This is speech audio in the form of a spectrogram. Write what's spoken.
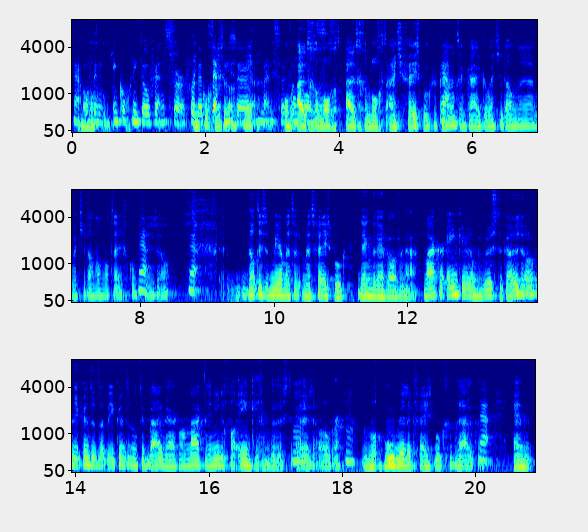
Ja, of in incognito venster voor Incognito, de technische ja. mensen. Of uitgelogd, uitgelogd uit je Facebook-account en kijken wat je, dan, eh, wat je dan allemaal tegenkomt van jezelf. Ja. Eh, Dat is het meer met, met Facebook. Denk er even over na. Maak er één keer een bewuste keuze over. Je kunt het, je kunt het natuurlijk bijwerken, maar maak er in ieder geval één keer een bewuste Mm. keuze over. Mm. Hoe wil ik Facebook gebruiken? En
